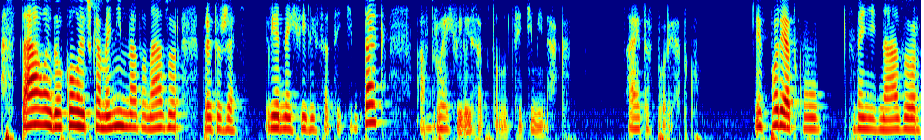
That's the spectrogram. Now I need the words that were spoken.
a stále do kolečka mením na to názor, pretože v jednej chvíli sa cítim tak a v druhej chvíli sa potom cítim inak. A je to v poriadku. Je v poriadku zmeniť názor,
